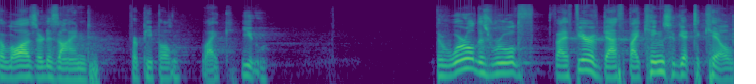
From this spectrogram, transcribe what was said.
the laws are designed for people like you. The world is ruled by fear of death by kings who get to kill.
